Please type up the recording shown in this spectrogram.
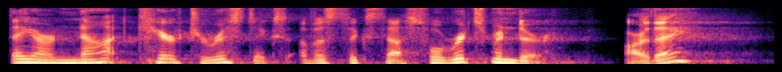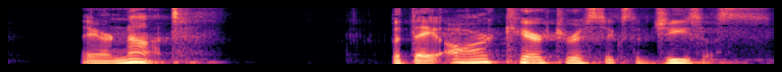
they are not characteristics of a successful Richmonder, are they? They are not. But they are characteristics of Jesus.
